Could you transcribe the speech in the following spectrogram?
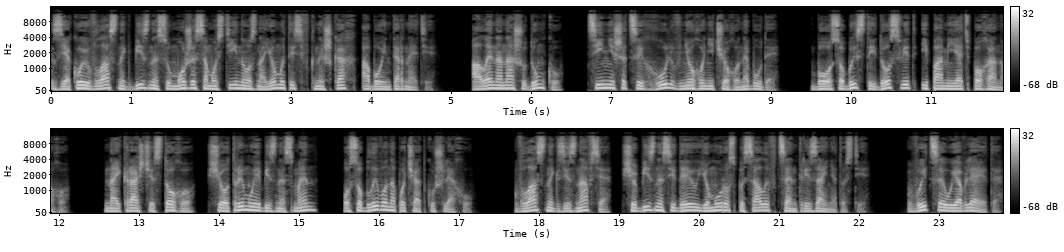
з якою власник бізнесу може самостійно ознайомитись в книжках або інтернеті. Але, на нашу думку, цінніше цих гуль в нього нічого не буде, бо особистий досвід і пам'ять поганого. Найкраще з того, що отримує бізнесмен, особливо на початку шляху. Власник зізнався, що бізнес-ідею йому розписали в центрі зайнятості. Ви це уявляєте.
